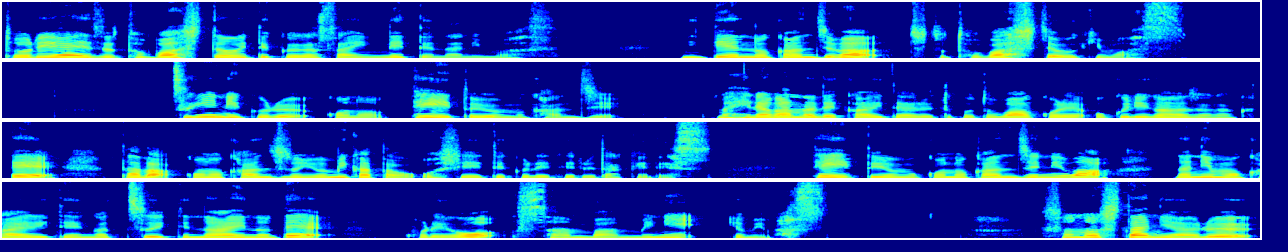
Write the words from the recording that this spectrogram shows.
とりあえず飛ばしておいてくださいねってなります。2点の漢字はちょっと飛ばしておきます。次に来るこの「てい」と読む漢字。まあ、ひらがなで書いてあるってことはこれ送り仮名じゃなくてただこの漢字の読み方を教えてくれてるだけです。ていと読むこの漢字には何も返り点がついてないのでこれを3番目に読みます。その下にある、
